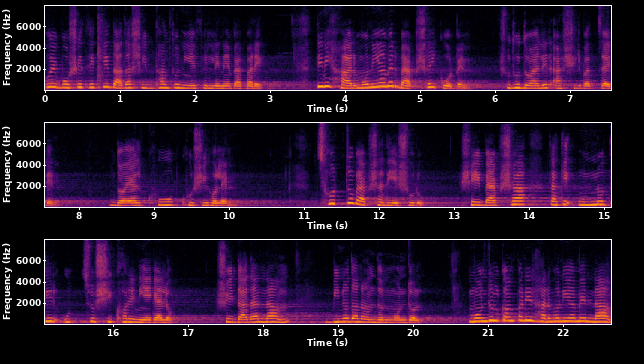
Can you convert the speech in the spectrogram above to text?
হয়ে বসে থেকে দাদা সিদ্ধান্ত নিয়ে ফেললেন এ ব্যাপারে। তিনি হারমোনিয়ামের ব্যবসাই করবেন, শুধু দয়ালের আশীর্বাদ চাইলেন। দয়াল খুব খুশি হলেন। ছোট্ট ব্যবসা দিয়ে শুরু। সেই ব্যবসা তাকে উন্নতির উচ্চ শিখরে নিয়ে গেল। সেই দাদার নাম বিনোদানন্দন মণ্ডল। মণ্ডল কোম্পানির হারমোনিয়ামের নাম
